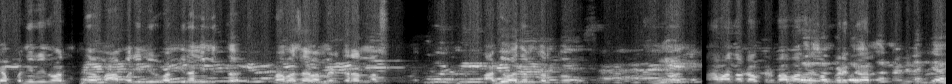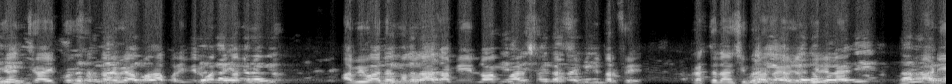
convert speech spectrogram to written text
या परिनिर्वाण महापरिनिर्वाण दिनानिमित्त बाबासाहेब आंबेडकरांना अभिवादन करतो. धन्यवाद. महामानव डॉक्टर बाबासाहेब आंबेडकर यांच्या एकोणसत्तराव्या महापरिनिर्वाण दिनानिमित्त अभिवादन म्हणून आज आम्ही लॉंग मार्च संघर्ष समितीतर्फे रक्तदान शिबिराचं आयोजन केलेलं आहे. आणि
